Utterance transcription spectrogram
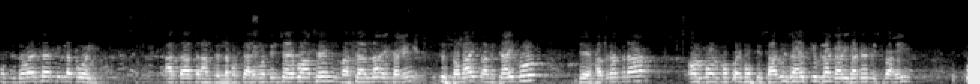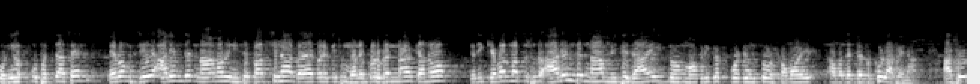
মুফতি জোবাইর সাহেব কিংবা কই? আচ্ছা আচ্ছা আলহামদুলিল্লাহ। মুফতি আলিমুদ্দিন সাহেবও আছেন এখানে। সবাই আমি চাইব যে হজরতরা অল্প অল্প করে মুফতি সাহেব কিবলা, গাড়িঘাটের মিসবাহী উপস্থিত আছেন। এবং যে আলিমদের নাম আমি নিতে পারছি না, দয়া করে কিছু মনে করবেন না। কেন? যদি কেবলমাত্র শুধু আলিমদের নাম নিতে যাই, তো মগরিব পর্যন্ত সময় আমাদের জন্য কুলাবে না। আসুন,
